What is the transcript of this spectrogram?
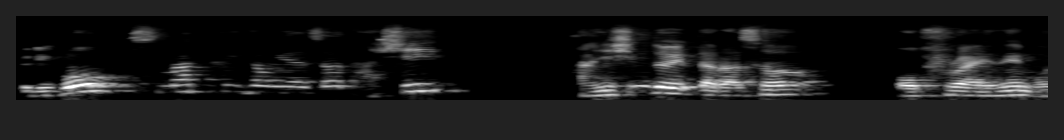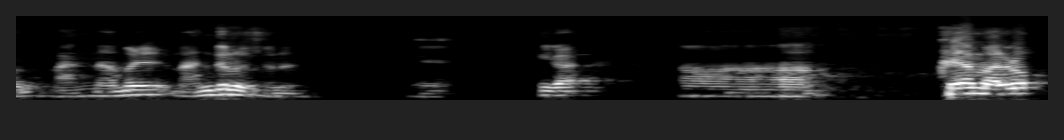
그리고 스마트형에서 다시 관심도에 따라서 오프라인의 만남을 만들어주는 예. 그러니까 어, 그야말로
